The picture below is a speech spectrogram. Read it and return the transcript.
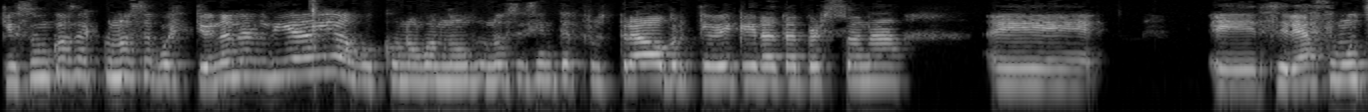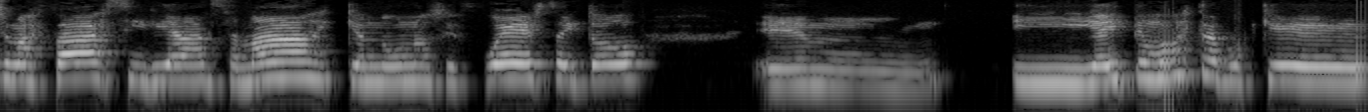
que son cosas que uno se cuestiona en el día a día, porque uno cuando uno se siente frustrado porque ve que la otra persona eh, eh, se le hace mucho más fácil y avanza más, que cuando uno se esfuerza y todo. Em, y ahí te muestra porque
